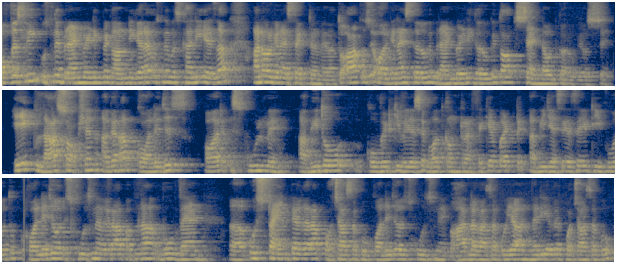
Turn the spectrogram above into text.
ऑब्वियसली उसने ब्रांड बिल्डिंग पे काम नहीं करा, उसने बस खाली एज अ अनऑर्गेनाइज सेक्टर में तो आप उसे ऑर्गेनाइज करोगे ब्रांड बिल्डिंग करोगे तो आप स्टैंड आउट करोगे उससे। एक लास्ट ऑप्शन अगर आप कॉलेजेस और स्कूल में, अभी तो कोविड की वजह से बहुत कम ट्रैफ़िक है बट अभी जैसे जैसे ही ठीक हुआ तो कॉलेज और स्कूल्स में अगर आप अपना वो वैन उस टाइम पे अगर आप पहुँचा सको कॉलेज और स्कूल्स में बाहर लगा सको या अंदर ही अगर पहुँचा सको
